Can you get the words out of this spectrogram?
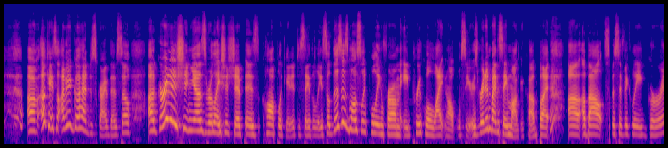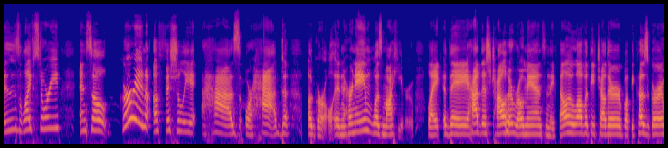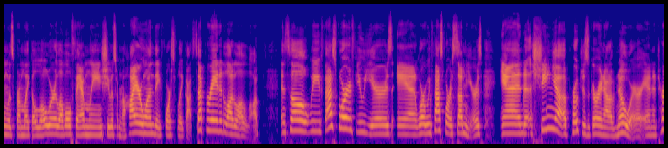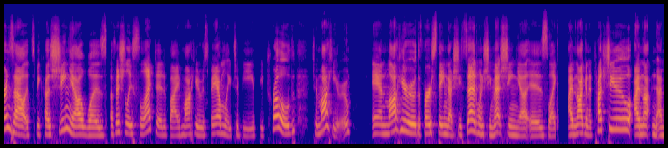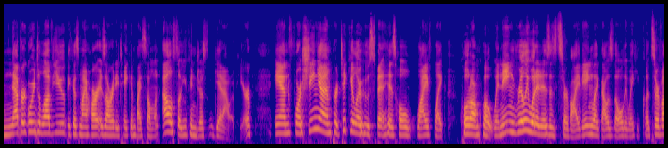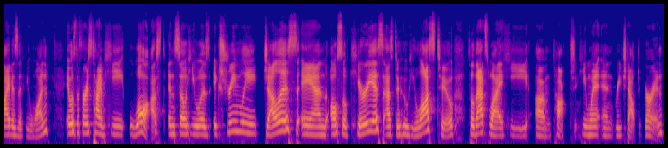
Um, okay, so I'm gonna go ahead and describe this. So, uh, Gurren and Shinya's relationship is complicated to say the least. So this is mostly pulling from a prequel light novel series written by the same mangaka, but uh, about specifically Gurren's life story. And so Gurren officially has or had a girl, and her name was Mahiru. Like they had this childhood romance and they fell in love with each other, but because Gurren was from like a lower level family, she was from a higher one, they forcefully got separated, la la la la. And so we fast forward a few years, and where we fast forward some years, and Shinya approaches Gurren out of nowhere. And it turns out it's because Shinya was officially selected by Mahiru's family to be betrothed to Mahiru. And Mahiru, the first thing that she said when she met Shinya is like, "I'm not going to touch you. I'm not. I'm never going to love you because my heart is already taken by someone else. So you can just get out of here." And for Shinya in particular, who spent his whole life like quote unquote winning. Really, what it is is surviving. Like, that was the only way he could survive, is if he won. It was the first time he lost. And so he was extremely jealous and also curious as to who he lost to. So that's why he um, talked, he went and reached out to Gurren.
